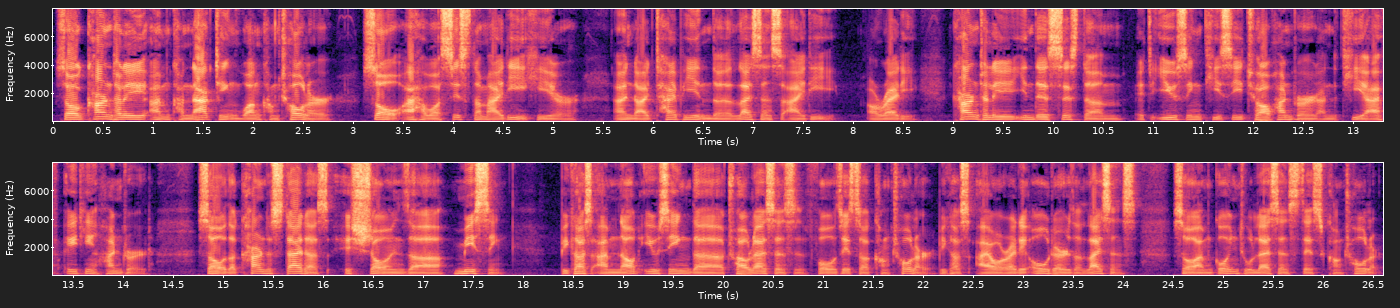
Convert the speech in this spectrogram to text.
So currently I'm connecting one controller, so I have a system ID here and I type in the license ID already. Currently in this system, it's using TC1200 and TF1800. So the current status is showing the missing because I'm not using the trial license for this uh, controller because I already ordered the license. So I'm going to license this controller.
